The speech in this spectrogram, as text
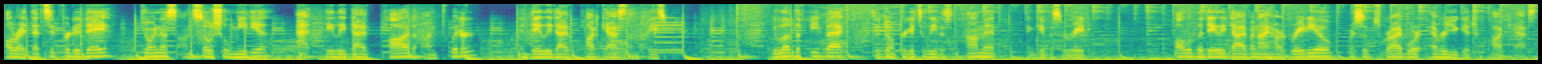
All right, that's it for today. Join us on social media at Daily Dive Pod on Twitter and Daily Dive Podcast on Facebook. We love the feedback, so don't forget to leave us a comment and give us a rating. Follow the Daily Dive on iHeartRadio or subscribe wherever you get your podcasts.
